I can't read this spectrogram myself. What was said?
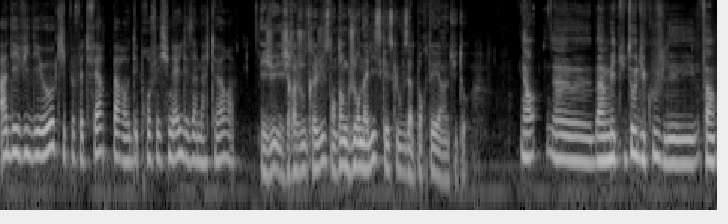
à, des vidéos qui peuvent être faites par des professionnels, des amateurs? Et je, je, rajouterais juste, en tant que journaliste, qu'est-ce que vous apportez à un tuto? Non, ben, mes tutos, du coup, je les. Enfin.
